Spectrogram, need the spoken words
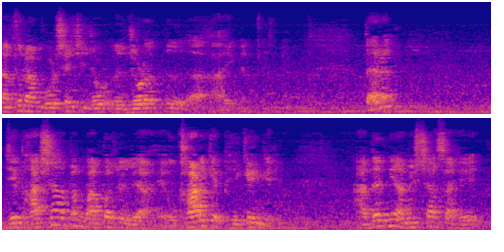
नथुराम गोडसेशी जोड जोडत आहे नक्कीच तर जे भाषा आपण वापरलेली आहे उखाड के फेकेंगे आदरणीय अमित शाह साहेब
